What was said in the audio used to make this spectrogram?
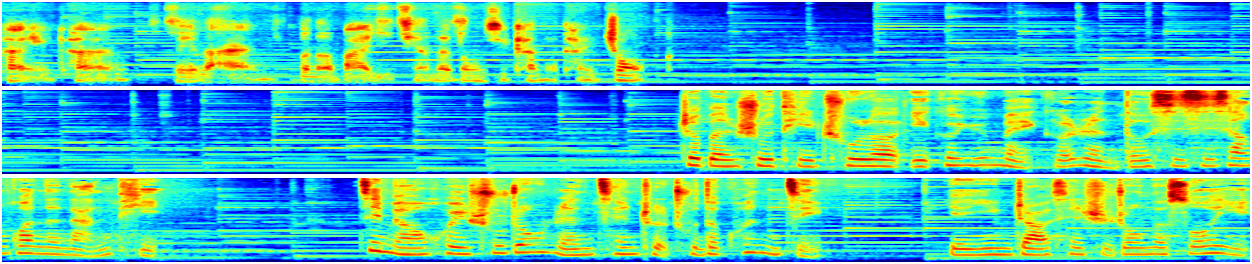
看一看未来，不能把以前的东西看得太重。这本书提出了一个与每个人都息息相关的难题，既描绘书中人牵扯出的困境，也映照现实中的缩影。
